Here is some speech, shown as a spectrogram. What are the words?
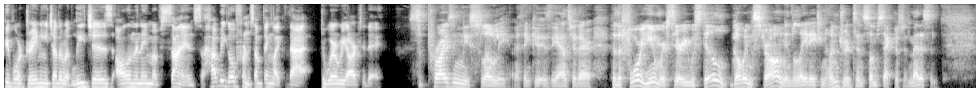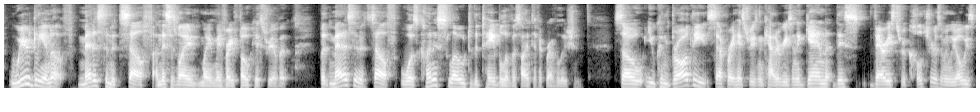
People are draining each other with leeches, all in the name of science. So how do we go from something like that to where we are today? Surprisingly slowly, I think is the answer there. So the four humors theory was still going strong in the late 1800s in some sectors of medicine. Weirdly enough, medicine itself, and this is my, my, my very folk history of it, but medicine itself was kind of slow to the table of a scientific revolution. So you can broadly separate histories and categories, and again, this varies through cultures. I mean, we always,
